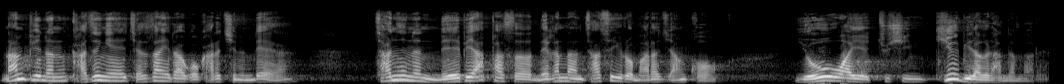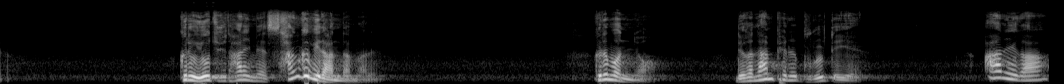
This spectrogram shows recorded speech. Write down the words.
남편은 가정의 재산이라고 가르치는데 자녀는 내 배 아파서 내가 난 자식으로 말하지 않고 여호와의 주신 기업이라 고 한단 말이에요. 그리고 요 주신 하나님의 상급이라 한단 말이에요. 그러면요, 내가 남편을 부를 때에 아내가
